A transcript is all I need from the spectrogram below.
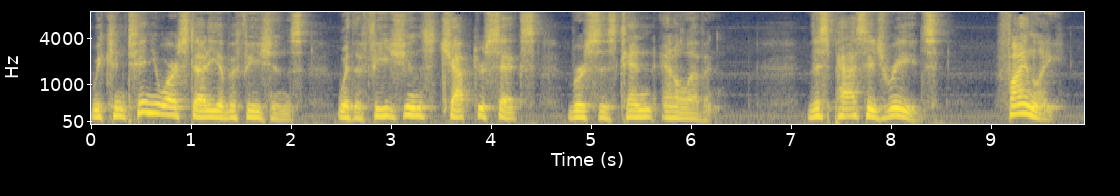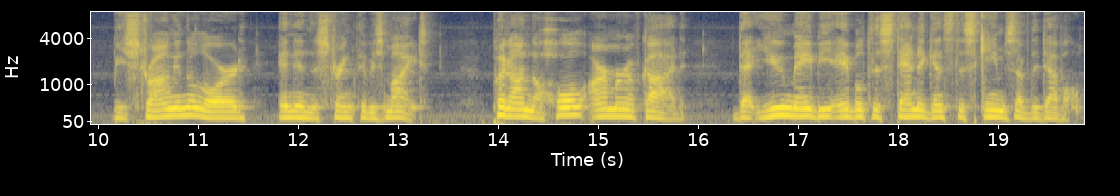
we continue our study of Ephesians with Ephesians chapter 6, verses 10 and 11. This passage reads Finally, be strong in the Lord and in the strength of his might. Put on the whole armor of God, that you may be able to stand against the schemes of the devil.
